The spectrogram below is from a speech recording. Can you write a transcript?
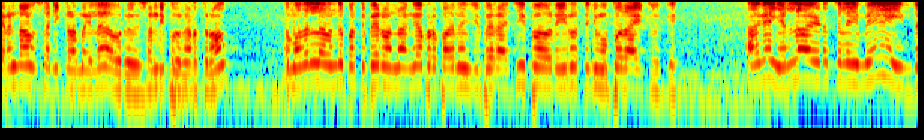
இரண்டாம் சனிக்கிழமையில் ஒரு சந்திப்பு நடத்துகிறோம் முதல்ல வந்து பத்து பேர் வந்தாங்க அப்புறம் பதினஞ்சு பேர் ஆச்சு இப்போ ஒரு இருபத்தஞ்சி முப்பது ஆகிட்டு இருக்கு. ஆக எல்லா இடத்துலையுமே இந்த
